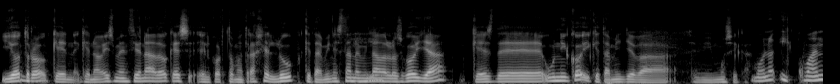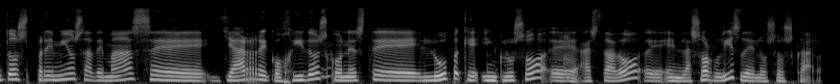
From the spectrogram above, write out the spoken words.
Y otro que, que no habéis mencionado, que es el cortometraje Loop, que también está nominado a los Goya, que es de único y que también lleva eh, mi música. Bueno, ¿y cuántos premios además eh, ya recogidos con este loop que incluso eh, ha estado eh, en la shortlist de los Oscar?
